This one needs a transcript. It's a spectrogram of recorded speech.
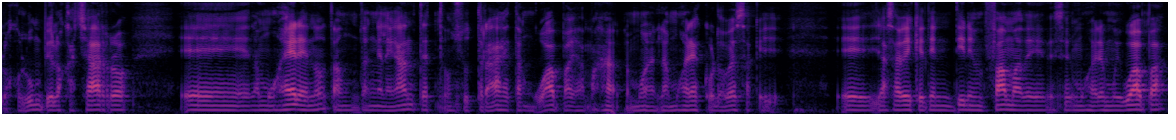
los, columpios, los cacharros, eh, las mujeres ¿no? tan, tan elegantes con sus trajes tan guapas, y además las mujeres, cordobesas que eh, ya sabéis que tienen, fama de, ser mujeres muy guapas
